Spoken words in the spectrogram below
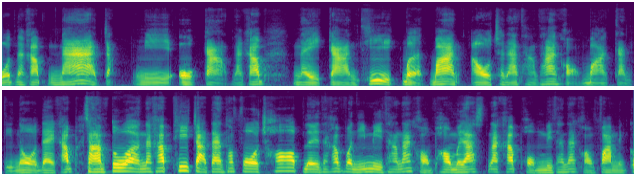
สนะครับน่าจะ มีโอกาสนะครับในการที่เปิดบ้านเอาชนะทางท่านของบากันติโนได้ครับสามตัวนะครับที่จ่าแตงท็อปโฟชอบเลยนะครับ วันนี้มีทางด้านของพาวเมลัสนะครับผมมีทางด้านของฟาร์เมโก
